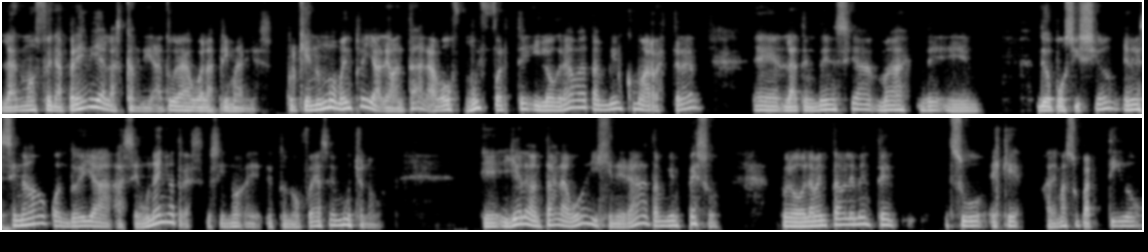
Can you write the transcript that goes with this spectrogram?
la atmósfera previa a las candidaturas o a las primarias? Porque en un momento ella levantaba la voz muy fuerte y lograba también como arrastrar eh, la tendencia más de, eh, de oposición en el Senado cuando ella hace un año atrás, si no, eh, esto no fue hace mucho, no. Eh, ella levantaba la voz y generaba también peso, pero lamentablemente su, es que además su partido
